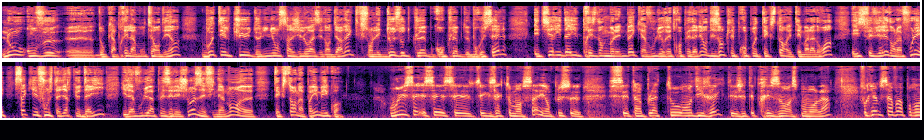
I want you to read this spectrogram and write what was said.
nous on veut euh, donc après la montée en D1 botter le cul de l'Union Saint-Gilloise et d'Anderlecht, qui sont les deux autres clubs gros clubs de Bruxelles. Et Thierry Dailly, le président de Molenbeek, a voulu rétropédaler en disant que les propos de Textor étaient maladroits et il se fait virer dans la foulée. Ça qui est fou, c'est-à-dire que Dailly, il a voulu apaiser les choses et finalement Textor n'a pas aimé quoi. Oui, c'est- exactement ça. Et en plus, euh, c'est un plateau en direct et j'étais présent à ce moment-là. Il faut quand même savoir, pour un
